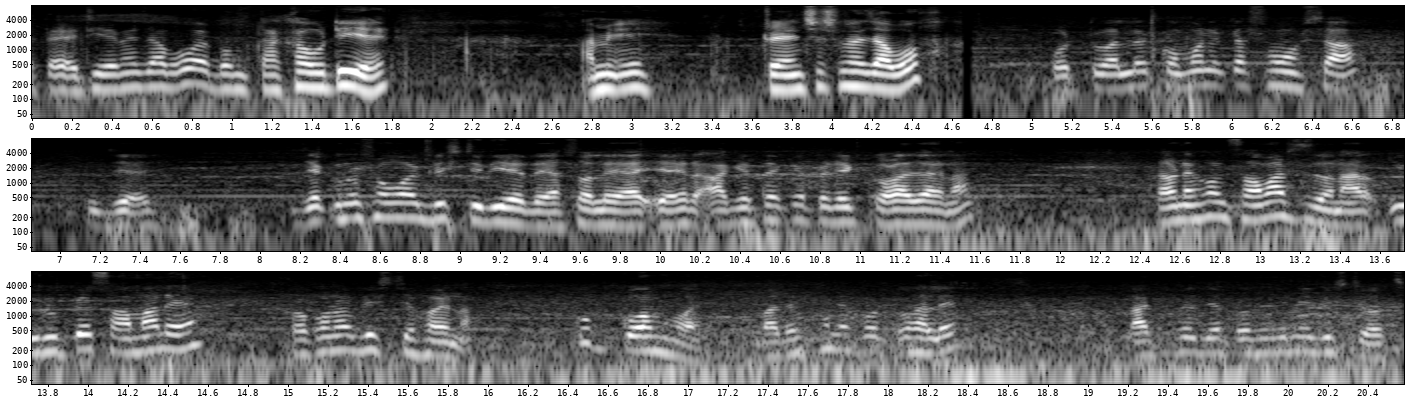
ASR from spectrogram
একটা এটিএমে যাব এবং টাকা উঠিয়ে আমি ট্রেন স্টেশনে যাব। পর্তুগালের কমন একটা সমস্যা যে যে কোনো সময় বৃষ্টি দিয়ে দেয়, আসলে এর আগে থেকে প্রেডিক্ট করা যায় না। কারণ এখন সামার সিজন আর ইউরোপে সামারে কখনো বৃষ্টি হয় না, খুব কম হয়। বাট এখানে পর্তুগালে লাগছে যে প্রতিদিনই বৃষ্টি হচ্ছে।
